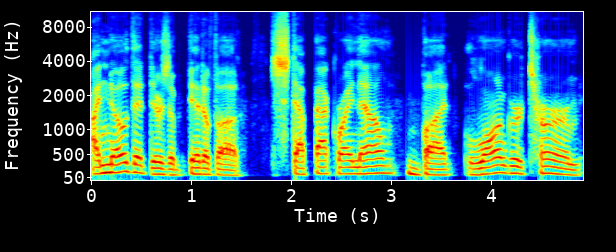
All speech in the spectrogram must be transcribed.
I know that there's a bit of a step back right now, but longer term,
